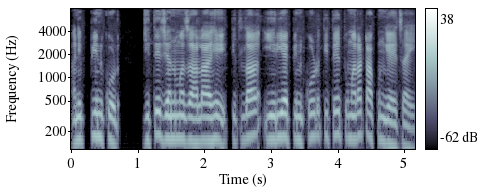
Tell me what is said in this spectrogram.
आणि पिनकोड जिथे जन्म झाला आहे तिथला एरिया पिनकोड तिथे तुम्हाला टाकून घ्यायचा आहे.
